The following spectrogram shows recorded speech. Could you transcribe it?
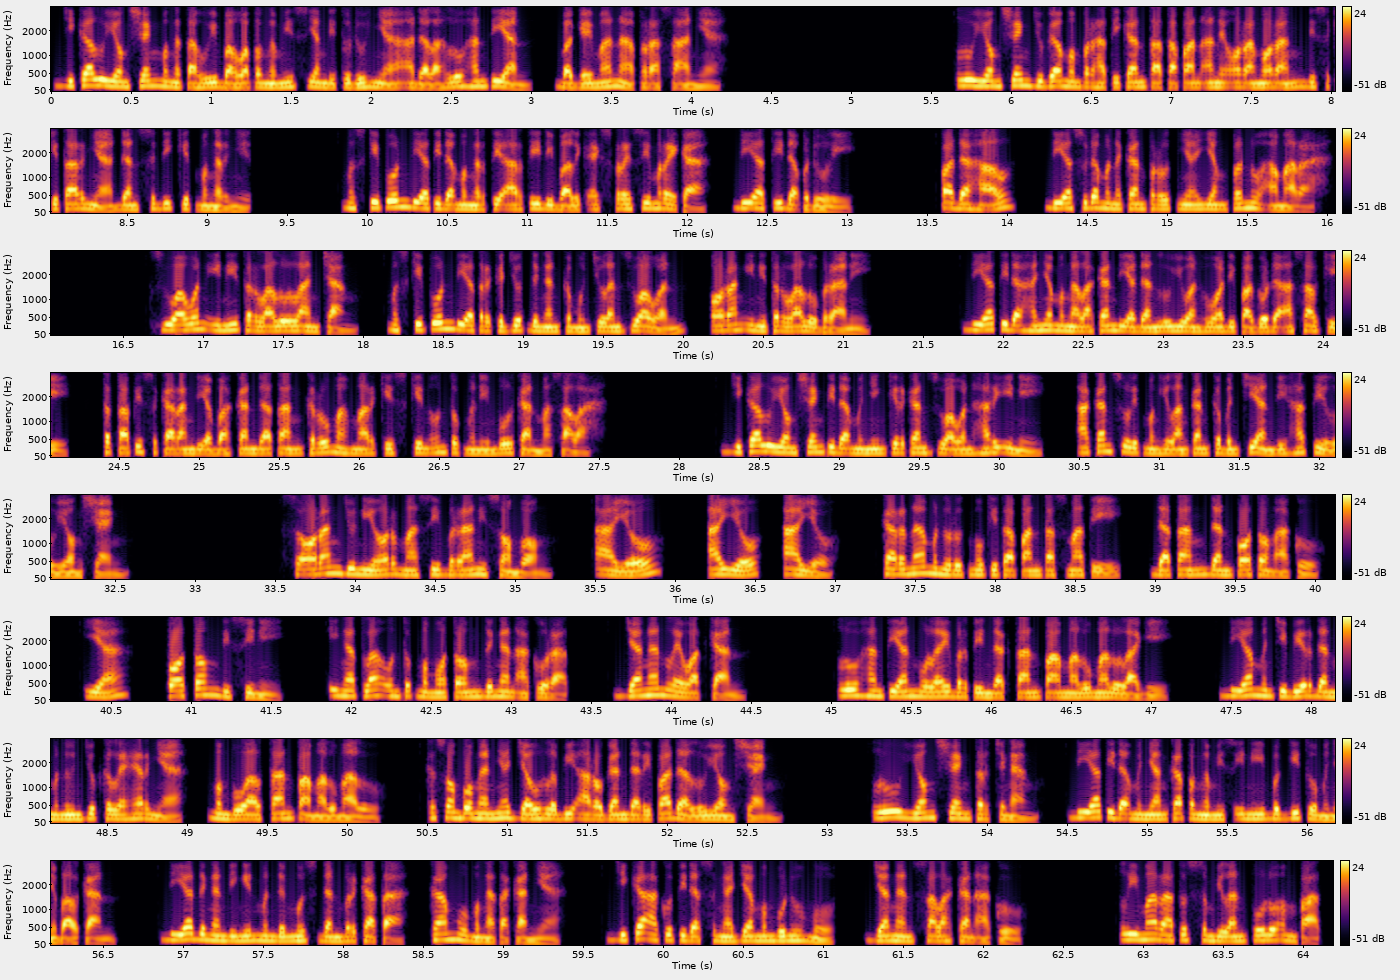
Jika Lu Yongsheng mengetahui bahwa pengemis yang dituduhnya adalah Lu Hantian, bagaimana perasaannya? Lu Yongsheng juga memperhatikan tatapan aneh orang-orang di sekitarnya dan sedikit mengernyit. Meskipun dia tidak mengerti arti di balik ekspresi mereka, dia tidak peduli. Padahal, dia sudah menekan perutnya yang penuh amarah. Zuawan ini terlalu lancang. Meskipun dia terkejut dengan kemunculan Zuawan, orang ini terlalu berani. Dia tidak hanya mengalahkan dia dan Lu Yuanhua di pagoda asal Qi, tetapi sekarang dia bahkan datang ke rumah Markis Qin untuk menimbulkan masalah. Jika Lu Yongsheng tidak menyingkirkan Zuawan hari ini, akan sulit menghilangkan kebencian di hati Lu Yongsheng. Seorang junior masih berani sombong. Ayo, ayo, ayo. Karena menurutmu kita pantas mati, datang dan potong aku. Ya, potong di sini. Ingatlah untuk memotong dengan akurat. Jangan lewatkan. Lu Hantian mulai bertindak tanpa malu-malu lagi. Dia mencibir dan menunjuk ke lehernya, membual tanpa malu-malu. Kesombongannya jauh lebih arogan daripada Lu Yongsheng. Lu Yongsheng tercengang. Dia tidak menyangka pengemis ini begitu menyebalkan. Dia dengan dingin mendengus dan berkata, kamu mengatakannya. Jika aku tidak sengaja membunuhmu, jangan salahkan aku. 594.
